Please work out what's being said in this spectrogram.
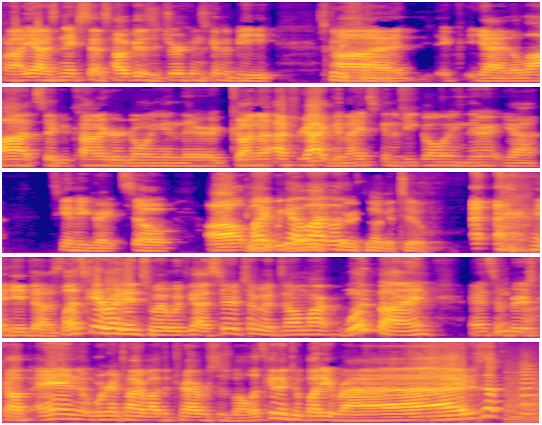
uh, yeah, as Nick says, how good is Jerkens going to be? It's going to be fun. yeah, the lots of Conager going in there. Gunna, I forgot Goodnight's going to be going there. Yeah, it's going to be great. So, uh, Mike, we got a lot. Saratoga too. he does. Let's get right into it. We've got Saratoga, Del Mar, Woodbine, and some Breeders' Cup. And we're going to talk about the Travers as well. Let's get into buddy. Riders up.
